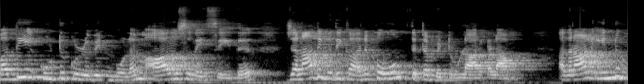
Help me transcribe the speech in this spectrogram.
மத்திய கூட்டுக்குழுவின் மூலம் ஆலோசனை செய்து ஜனாதிபதிக்கு அனுப்பவும் திட்டமிட்டுள்ளார்களாம். அதனால் இன்னும்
